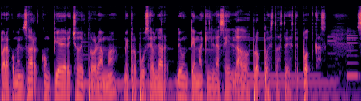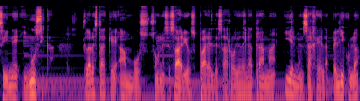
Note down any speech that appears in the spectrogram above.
Para comenzar con pie derecho del programa, me propuse hablar de un tema que enlace las dos propuestas de este podcast, cine y música. Claro está que ambos son necesarios para el desarrollo de la trama y el mensaje de la película,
